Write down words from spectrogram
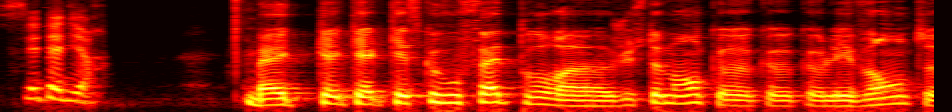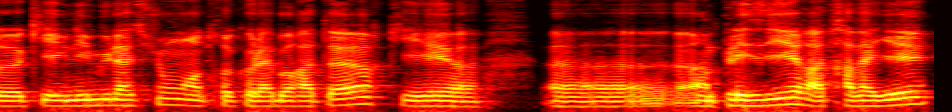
C'est-à-dire? Qu'est-ce que vous faites pour euh, justement que, que, les ventes, euh, qu'il y ait une émulation entre collaborateurs, qu'il y ait euh, un plaisir à travailler,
